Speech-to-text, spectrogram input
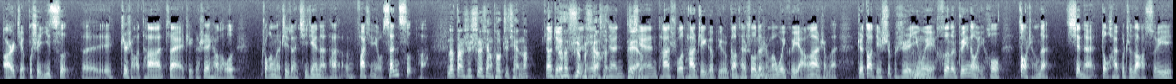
而且不是一次，呃，至少他在这个摄像头装了这段期间呢，他发现有三次哈。那当时摄像头之前呢？啊，对，是不是？之前之前他说他这个，比如刚才说的什么胃溃疡啊什么，这到底是不是因为喝了 Drano 以后造成的？现在都还不知道，所以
